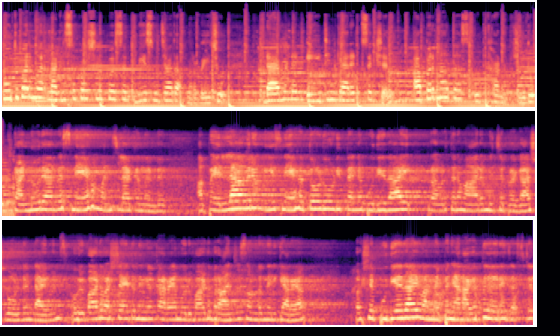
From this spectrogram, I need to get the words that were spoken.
കൂത്തുപറമ്പ് നഗരസഭാ ചെയർപേഴ്സൺ വി. സുജാത നിർവഹിച്ചു. Diamond and eighteen carat section Aparna Das ഉദ്ഘാടനം ചെയ്തു. കണ്ണൂരാരുടെ സ്നേഹം മനസ്സിലാക്കുന്നുണ്ട്. അപ്പൊ എല്ലാവരും ഈ സ്നേഹത്തോടുകൂടി തന്നെ പുതിയതായി പ്രവർത്തനം ആരംഭിച്ച പ്രകാശ് ഗോൾഡൻ ഡയമണ്ട്സ്. ഒരുപാട് വർഷമായിട്ട് നിങ്ങൾക്കറിയാം ഒരുപാട് ബ്രാഞ്ചസ് ഉണ്ടെന്ന് എനിക്കറിയാം. പക്ഷെ പുതിയതായി വന്ന ഇപ്പൊ ഞാൻ അകത്ത് കയറി ജസ്റ്റ്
